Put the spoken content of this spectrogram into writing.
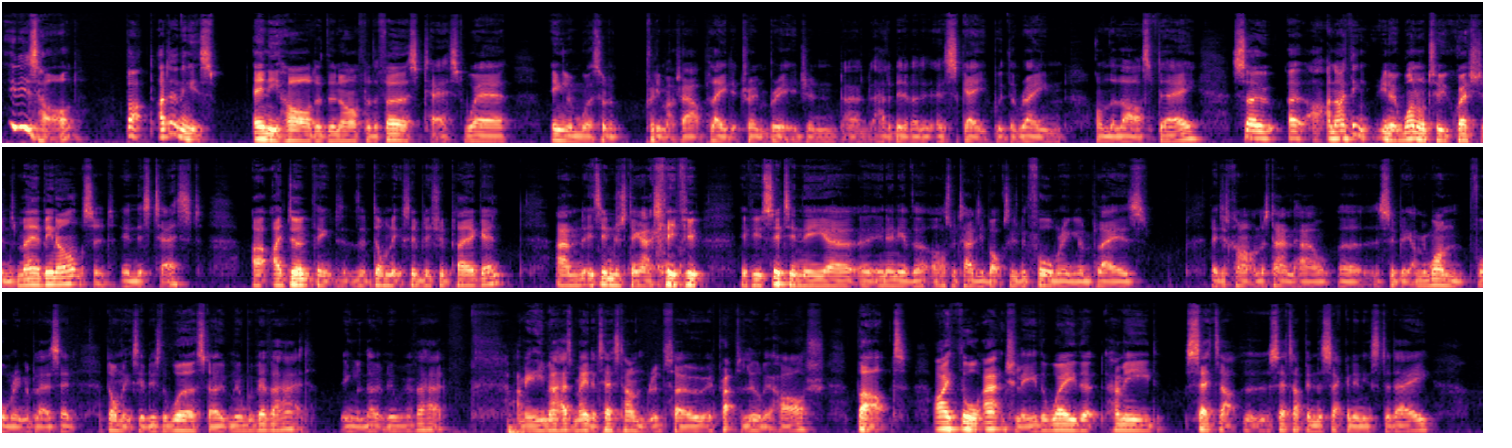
It is hard, but I don't think it's any harder than after the first test where England were sort of pretty much outplayed at Trent Bridge and uh, had a bit of an escape with the rain on the last day. So, uh, and I think you know one or two questions may have been answered in this test. Uh, I don't think that Dominic Sibley should play again. And it's interesting actually if you if you sit in the uh, in any of the hospitality boxes with former England players, they just can't understand how uh, Sibley. I mean, one former England player said Dominic Sibley is the worst opener we've ever had. England opener we've ever had. I mean, he has made a Test hundred, so it's perhaps a little bit harsh. But I thought actually the way that Hamid set up set up in the second innings today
